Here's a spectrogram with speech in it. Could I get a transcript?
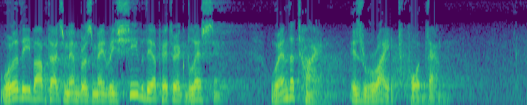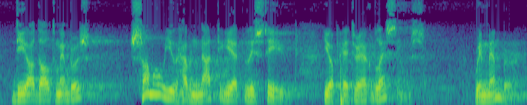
Worthy baptized members may receive their patriarch blessing when the time is right for them. Dear adult members, some of you have not yet received your patriarch blessings. Remember,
